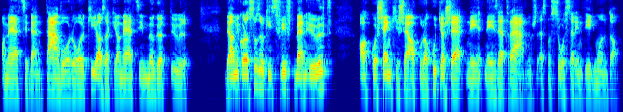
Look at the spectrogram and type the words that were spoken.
a Merciben távolról, ki az, aki a Merci mögött ül. De amikor a Suzuki Swiftben ült, akkor senki se, akkor a kutya se nézett rá. Most ezt most szó szerint így mondta.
